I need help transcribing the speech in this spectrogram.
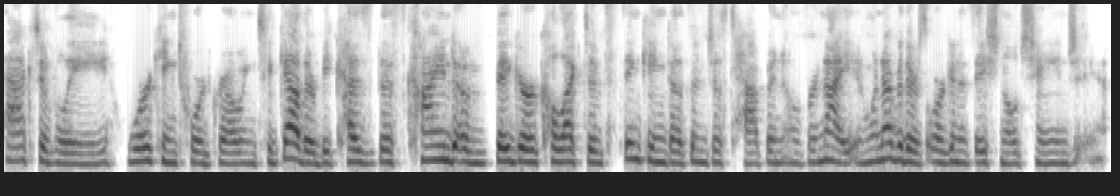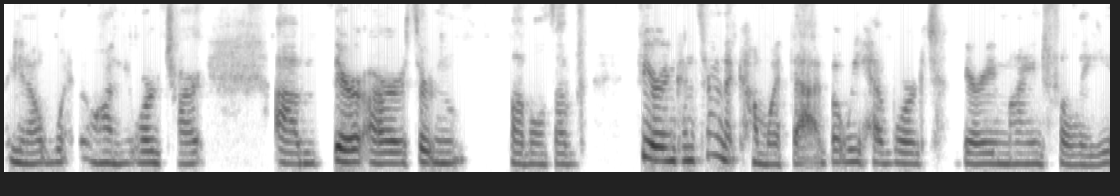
actively working toward growing together because this kind of bigger collective thinking doesn't just happen overnight. And whenever there's organizational change, you know, on the org chart, um, there are certain levels of fear and concern that come with that. But we have worked very mindfully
